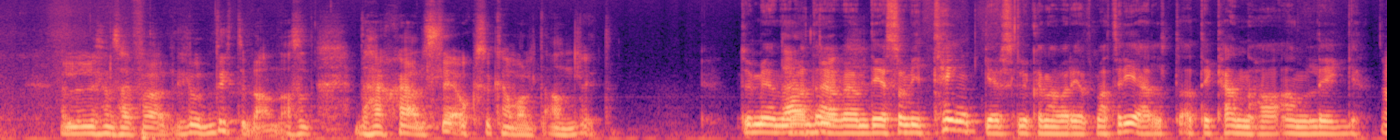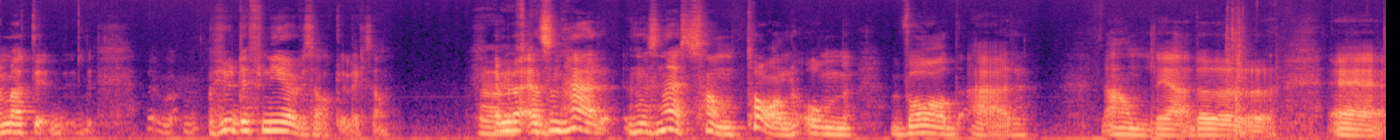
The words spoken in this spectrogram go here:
Eller liksom så här för luddigt ibland. Alltså det här själsliga också kan vara lite andligt. Du menar Nej, att det- även det som vi tänker skulle kunna vara rent materiellt? Att det kan ha andlig... Ja, men att det, hur definierar vi saker liksom? Ja, Jag menar, en sån, här, en sån här samtal om vad är det andliga där, där, där, eh,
